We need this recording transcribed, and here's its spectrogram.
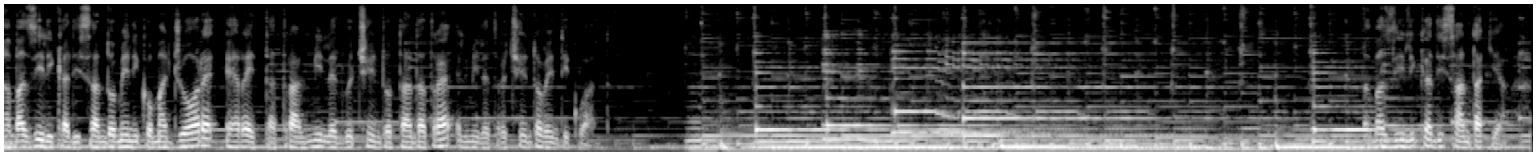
La basilica di San Domenico Maggiore è retta tra il 1283 e il 1324. La Basilica di Santa Chiara.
